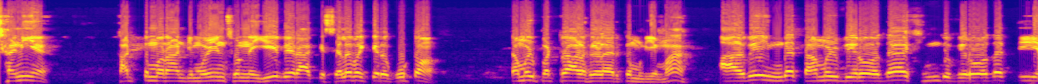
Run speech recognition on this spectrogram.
சனிய காட்டுமராண்டி மொழின்னு சொன்ன ஈவேராக்கு செலவைக்கிற கூட்டம் தமிழ் பற்றாளர்களா இருக்க முடியுமா? ஆகவே இந்த தமிழ் விரோத ஹிந்து விரோத தீய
